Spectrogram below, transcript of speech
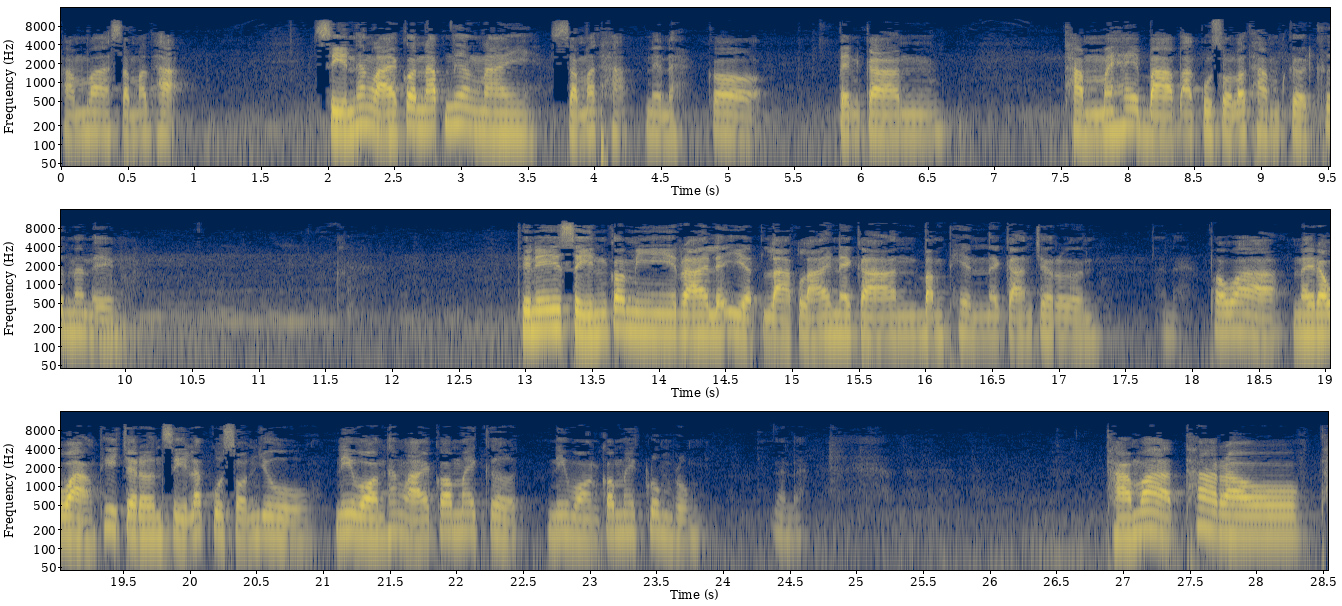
คำว่าสมถะ ศีลทั้งหลายก็นับเนื่องในสมถะเนี่ยนะก็เป็นการทำไม่ให้บาปอากุศลธรรมเกิดขึ้นนั่นเอง ทีนี้ศีลก็มีรายละเอียดหลากหลายในการบำเพ็ญในการเจริญ เพราะว่าในระหว่างที่เจริญศีลกุศลอยู่ นิวรณ์ทั้งหลายก็ไม่เกิด นิวรณ์ก็ไม่กลุ่มรุมนั่นแหละถามว่าถ้าเราท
